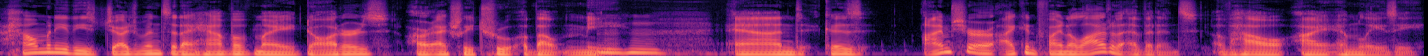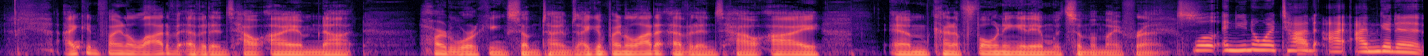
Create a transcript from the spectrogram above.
how many of these judgments that I have of my daughters are actually true about me. Mm-hmm. And because I'm sure I can find a lot of evidence of how I am lazy. I can find a lot of evidence how I am not hardworking sometimes. I can find a lot of evidence how I am kind of phoning it in with some of my friends. Well, and you know what, Todd? I, am gonna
